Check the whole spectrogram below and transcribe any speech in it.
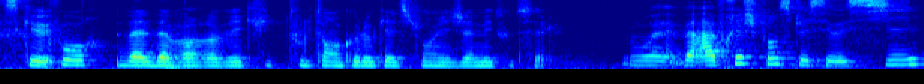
Parce que Pour bah, d'avoir vécu tout le temps en colocation et jamais toute seule. Ouais, bah après, je pense que c'est aussi.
